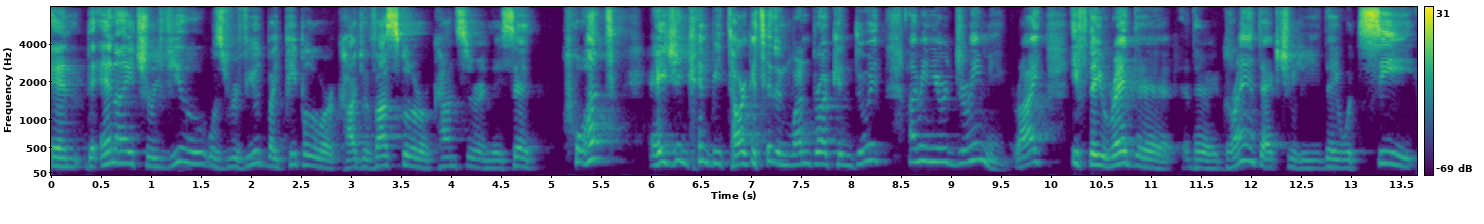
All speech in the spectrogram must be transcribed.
And the NIH review was reviewed by people who are cardiovascular or cancer, and they said, What? Aging can be targeted and one drug can do it? I mean, you're dreaming, right? If they read the, the grant, actually, they would see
